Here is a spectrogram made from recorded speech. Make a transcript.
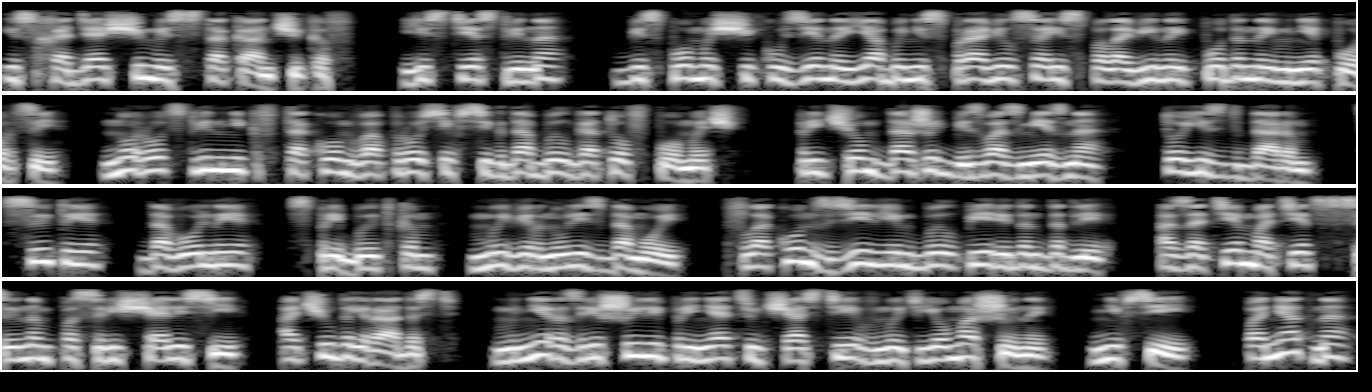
исходящим из стаканчиков. Естественно, без помощи кузена я бы не справился и с половиной поданной мне порции. Но родственник в таком вопросе всегда был готов помочь, причем даже безвозмездно, то есть даром. Сытые, довольные, с прибытком, мы вернулись домой. Флакон с зельем был передан Дадли, а затем отец с сыном посовещались и, а чудо и радость, мне разрешили принять участие в мытье машины, не всей. Понятно,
